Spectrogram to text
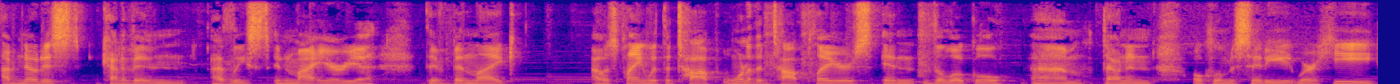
I've noticed, kind of in at least in my area, they've been like I was playing with the top one of the top players in the local um, down in Oklahoma City, where he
